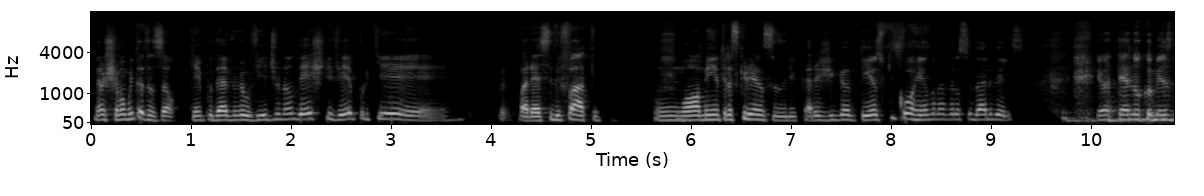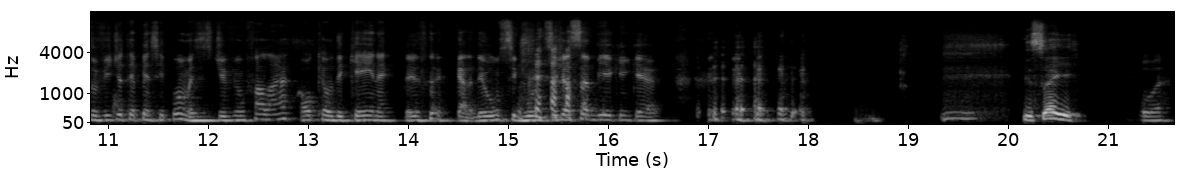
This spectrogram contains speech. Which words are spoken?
Não, chama muita atenção. Quem puder ver o vídeo, não deixe de ver, porque parece de fato um homem entre as crianças ali, cara gigantesco correndo na velocidade deles. Eu até no começo do vídeo até pensei, pô, mas eles deviam falar qual que é o DK, né? Cara, deu um segundo, você já sabia quem que é. Isso aí. Boa.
